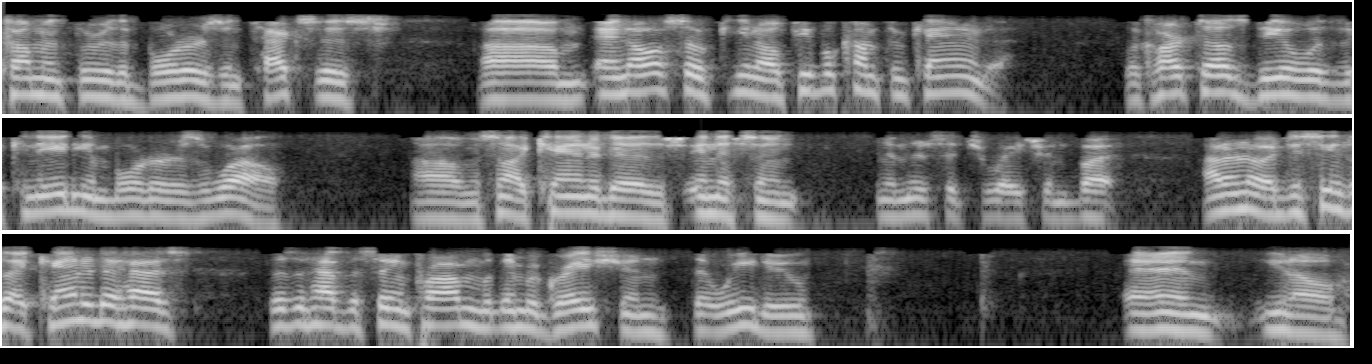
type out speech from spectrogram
coming through the borders in Texas, um, and also you know, people come through Canada. The cartels deal with the Canadian border as well. Um, it's not like Canada is innocent in this situation, but I don't know. It just seems like Canada has doesn't have the same problem with immigration that we do, and you know,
